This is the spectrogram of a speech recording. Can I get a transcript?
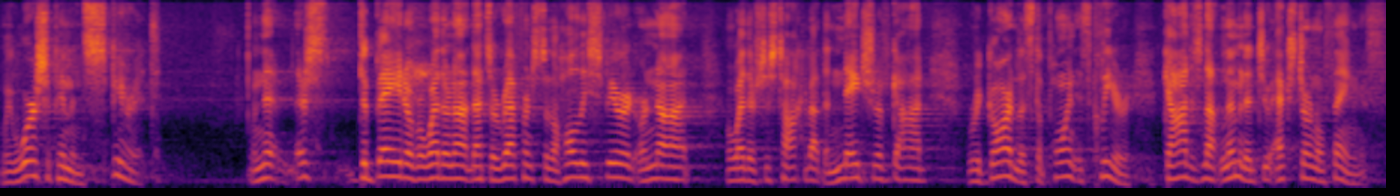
We worship him in spirit. And there's debate over whether or not that's a reference to the Holy Spirit or not, or whether it's just talking about the nature of God. Regardless, the point is clear God is not limited to external things.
